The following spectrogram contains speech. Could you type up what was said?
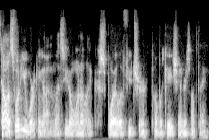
tell us, what are you working on? Unless you don't want to like spoil a future publication or something.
